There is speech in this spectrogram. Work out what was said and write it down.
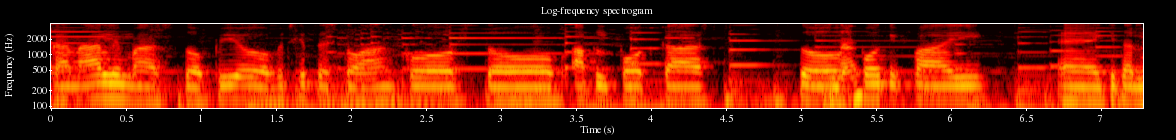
κανάλι μας, το οποίο βρίσκεται στο Anchor, στο Apple Podcast, στο Ναι. Spotify ε, κτλ.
